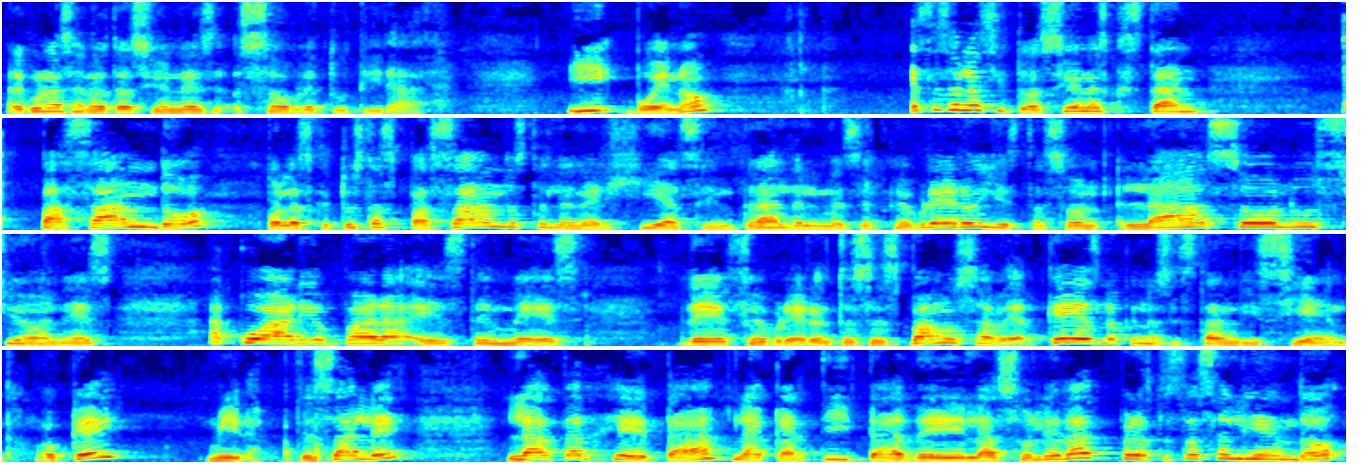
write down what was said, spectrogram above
algunas anotaciones sobre tu tirada. Y bueno, estas son las situaciones que están pasando por las que tú estás pasando. Esta es la energía central del mes de febrero y estas son las soluciones, Acuario, para este mes de febrero. Entonces vamos a ver qué es lo que nos están diciendo, ¿ok? Mira, te sale la tarjeta, la cartita de la soledad, pero te está saliendo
